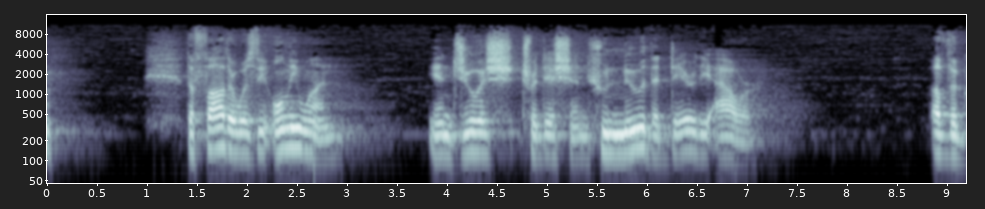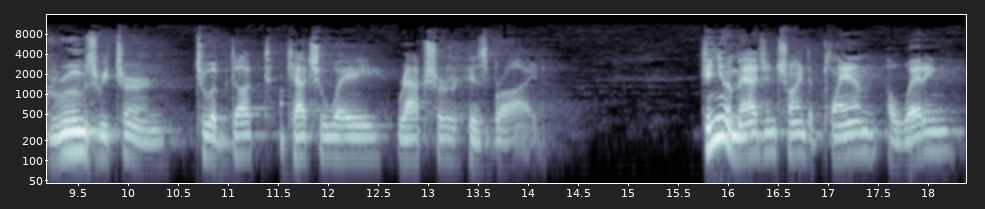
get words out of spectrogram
the father was the only one in Jewish tradition who knew the day or the hour of the groom's return to abduct, catch away, rapture his bride. Can you imagine trying to plan a wedding,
